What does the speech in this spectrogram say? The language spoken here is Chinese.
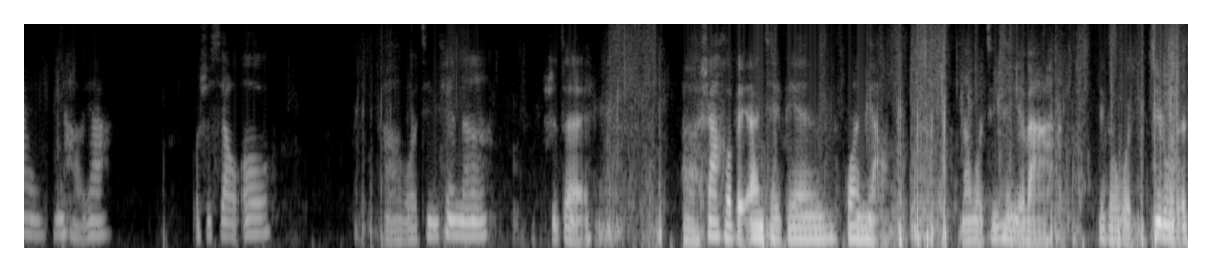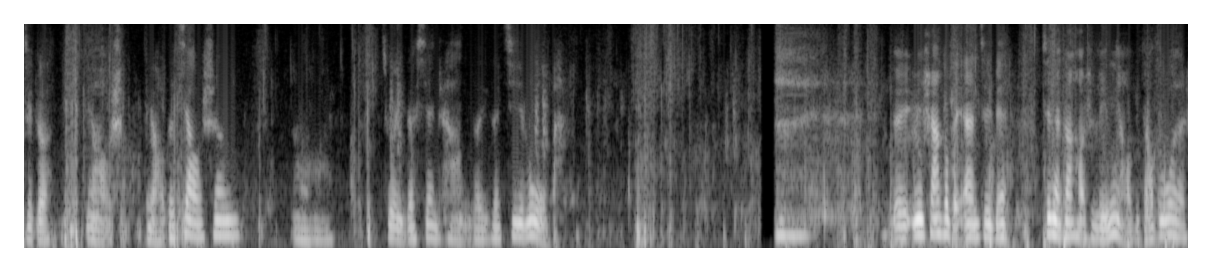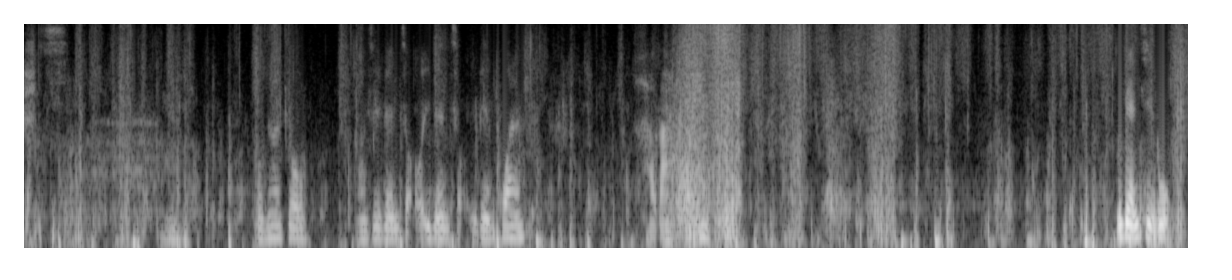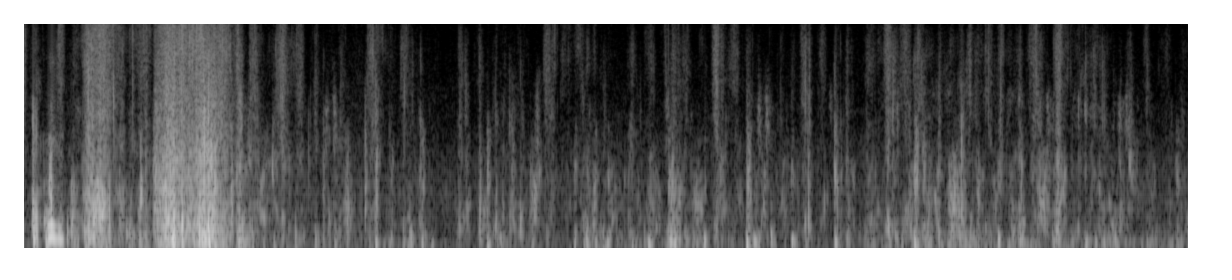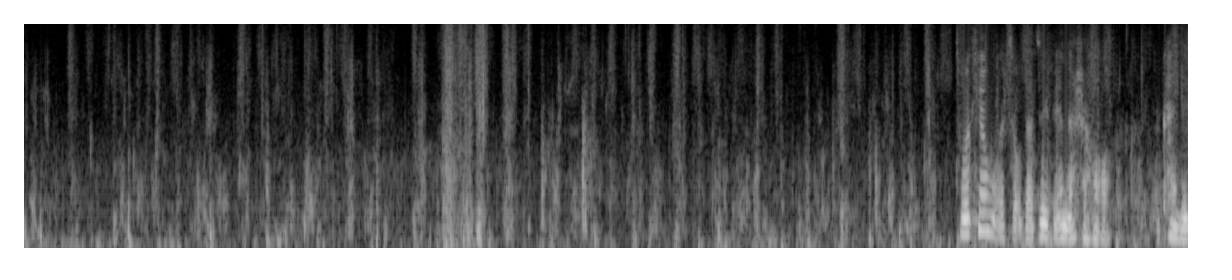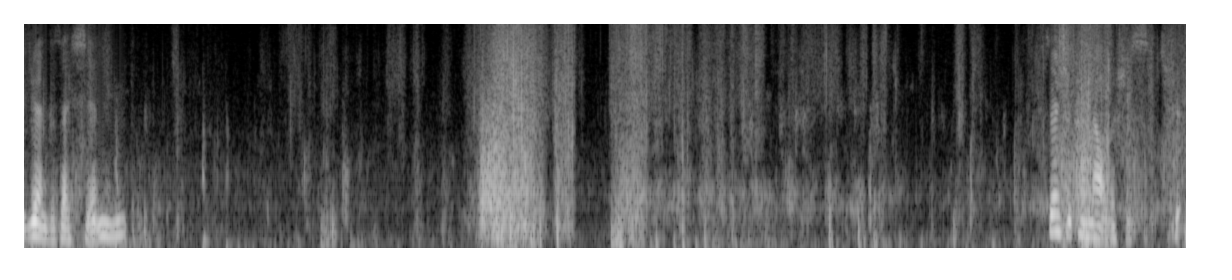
嗨，你好呀，我是小欧。啊，我今天呢是在啊沙河北岸这边观鸟。那我今天也把那个我记录的这个鸟声、鸟的叫声，嗯，做一个现场的一个记录吧。对，因为沙河北岸这边现在刚好是林鸟比较多的时期。那就往这边走，一边走一边关，好吧，嗯，一边记录，嗯。昨天我走在这边的时候，看见燕子在衔泥。先是看到的是鹊。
